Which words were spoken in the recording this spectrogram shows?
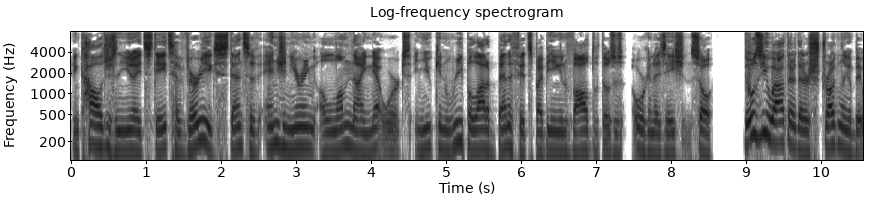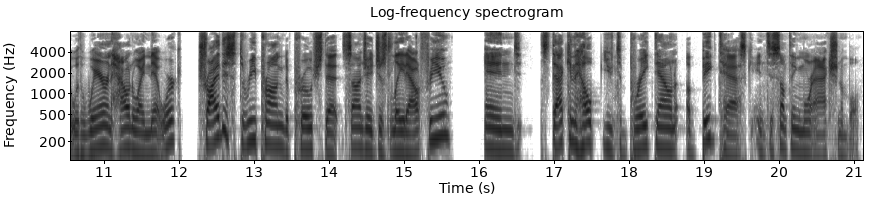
and colleges in the United States have very extensive engineering alumni networks, and you can reap a lot of benefits by being involved with those organizations. So, those of you out there that are struggling a bit with where and how do I network, try this three pronged approach that Sanjay just laid out for you. And that can help you to break down a big task into something more actionable.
